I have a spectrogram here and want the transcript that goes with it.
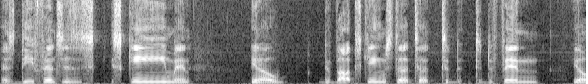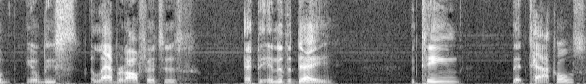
as defenses scheme and you know develop schemes to to to to defend, you know, you know these elaborate offenses. At the end of the day, the team that tackles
